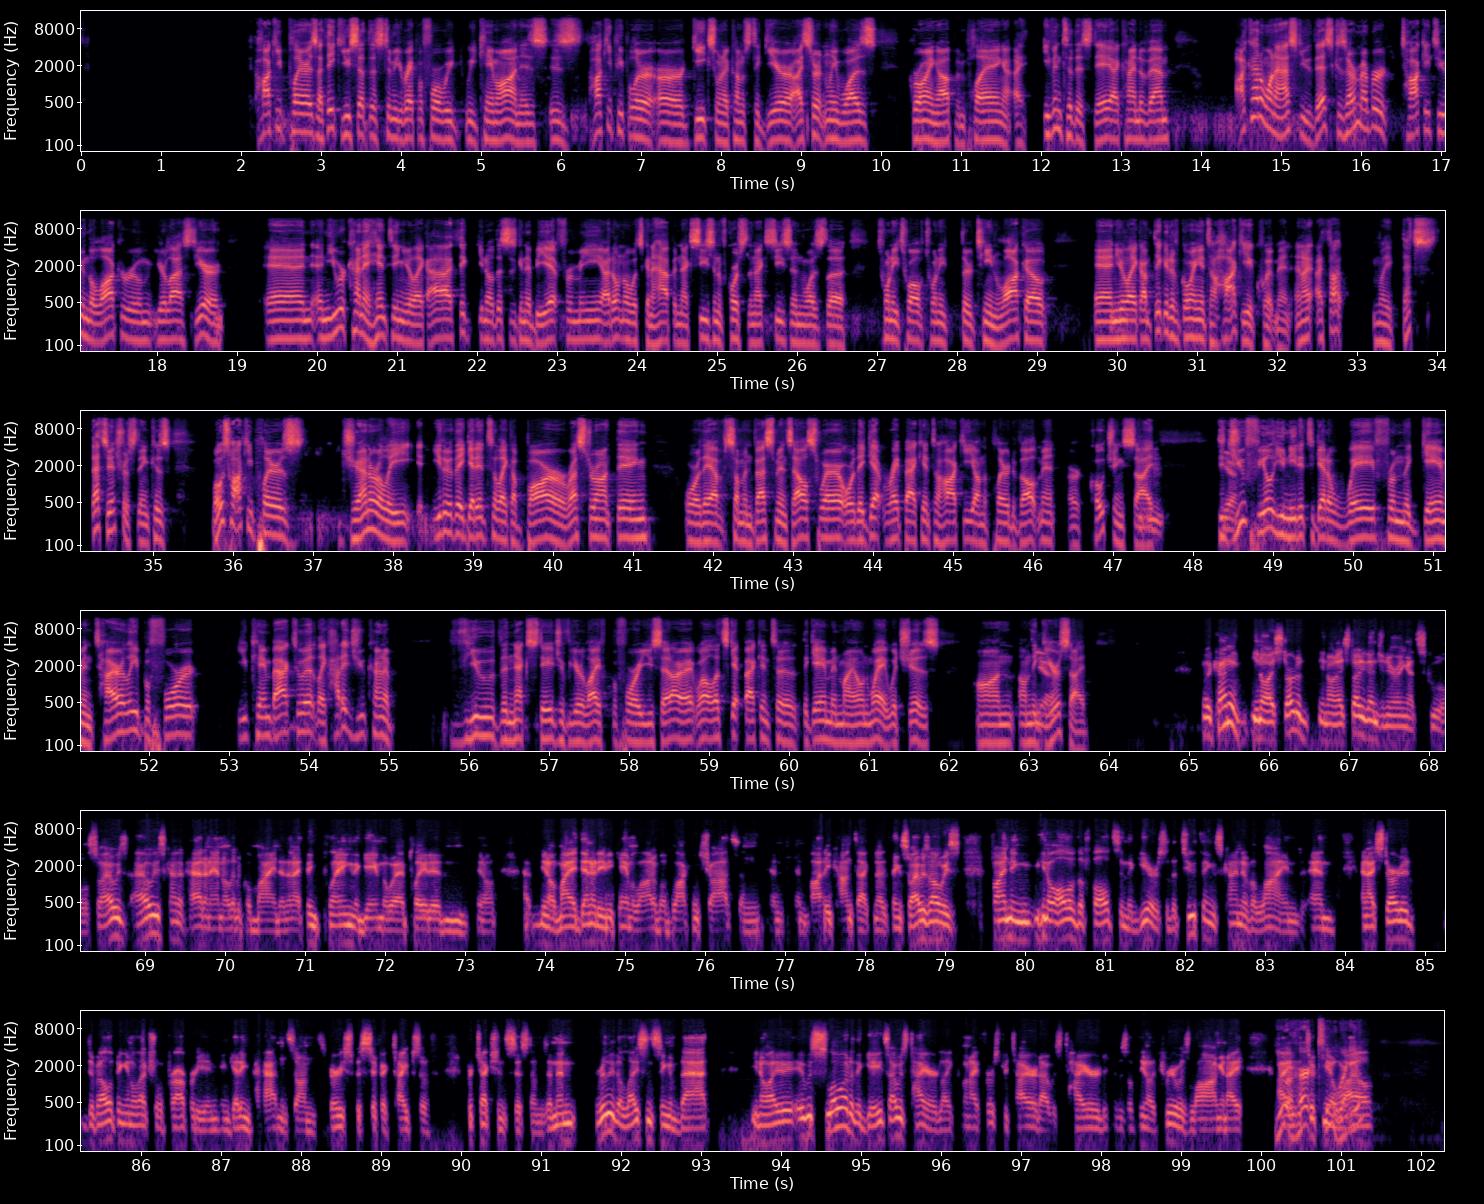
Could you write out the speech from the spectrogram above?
hockey players, I think you said this to me right before we, we came on, is is hockey people are, are geeks when it comes to gear. I certainly was growing up and playing. I even to this day I kind of am. I kind of want to ask you this because I remember talking to you in the locker room your last year and and you were kind of hinting you're like i think you know this is going to be it for me i don't know what's going to happen next season of course the next season was the 2012 2013 lockout and you're like, I'm thinking of going into hockey equipment. And I, I thought, I'm like, that's that's interesting because most hockey players generally either they get into like a bar or restaurant thing or they have some investments elsewhere or they get right back into hockey on the player development or coaching side. Mm-hmm. Did yeah. you feel you needed to get away from the game entirely before you came back to it? Like how did you kind of view the next stage of your life before you said, "All right, well, let's get back into the game in my own way," which is on on the yeah. gear side? Well, kind of, you know, I started, you know, I studied engineering at school, so I always, I always kind of had an analytical mind, and then I think playing the game the way I played it, and you know, you know, my identity became a lot about blocking shots and, and and body contact and other things. So I was always finding, you know, all of the faults in the gear. So the two things kind of aligned, and and I started developing intellectual property and, and, getting patents on very specific types of protection systems. And then really the licensing of that you know I, it was slow out of the gates. I was tired. Like when i first retired i was tired. It was you know the career was long and i you were I, hurt it took too, me a while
